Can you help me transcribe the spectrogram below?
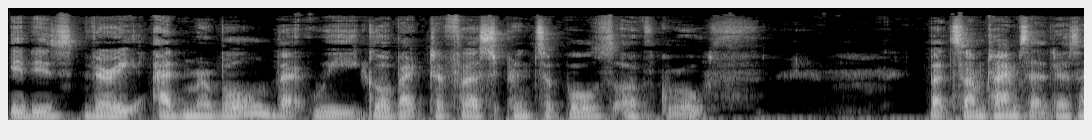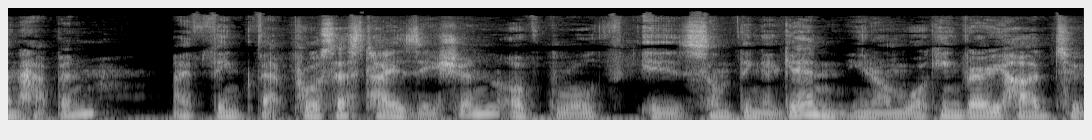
it is very admirable that we go back to first principles of growth, but sometimes that doesn't happen. I think that processization of growth is something, again, you know, I'm working very hard to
